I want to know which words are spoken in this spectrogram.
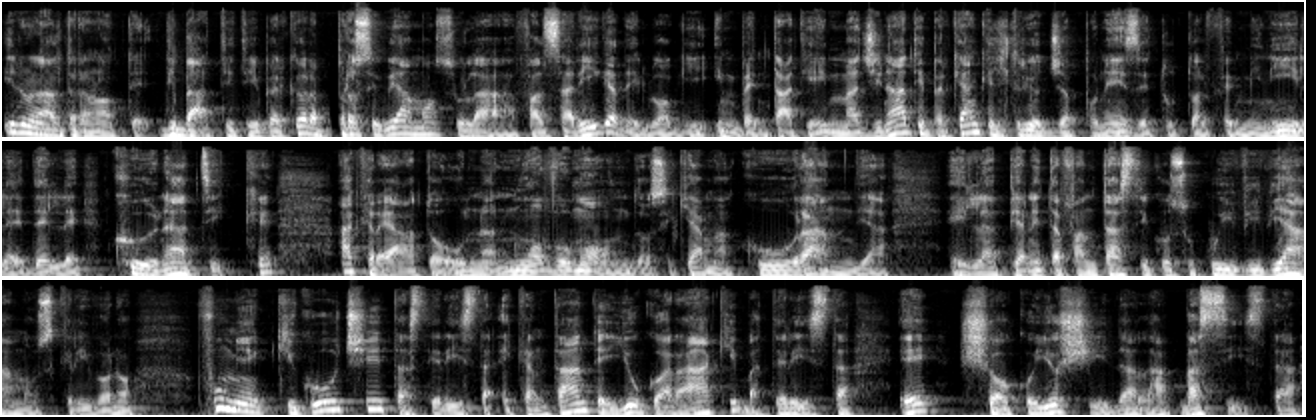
in un'altra notte dibattiti, perché ora proseguiamo sulla falsariga dei luoghi inventati e immaginati, perché anche il trio giapponese tutto al femminile delle Kunatic ha creato un nuovo mondo, si chiama Kurandia, è il pianeta fantastico su cui viviamo, scrivono Fumie Kikuchi, tastierista e cantante, Yuko Araki, batterista e Shoko Yoshida, la bassista.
